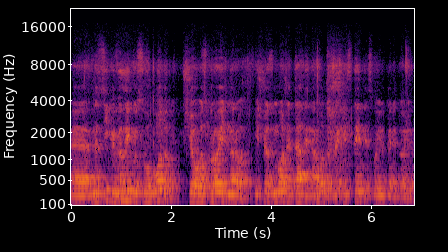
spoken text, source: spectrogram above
е, настільки велику свободу, що озброїть народ, і що зможе дати народу захистити свою територію?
